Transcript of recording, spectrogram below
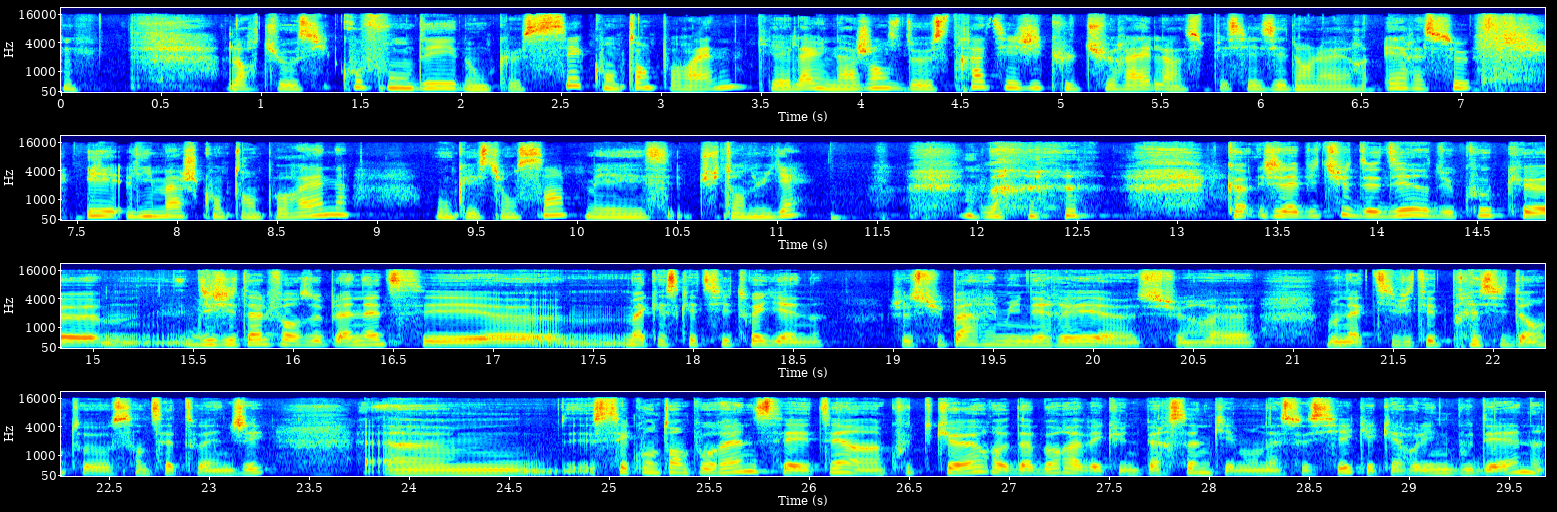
Alors, tu es aussi cofondé donc C'est Contemporaine, qui est là une agence de stratégie culturelle spécialisée dans la RSE et l'image contemporaine. Bon, question simple, mais tu t'ennuyais? J'ai l'habitude de dire du coup que euh, Digital for the Planet, c'est euh, ma casquette citoyenne. Je ne suis pas rémunérée euh, sur euh, mon activité de présidente au sein de cette ONG. Euh, c'est contemporaine, ça a été un coup de cœur, d'abord avec une personne qui est mon associée, qui est Caroline Boudin,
